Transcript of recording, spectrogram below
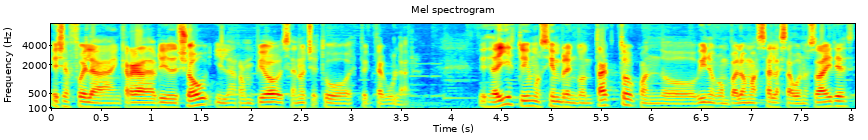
Ella fue la encargada de abrir el show y la rompió, esa noche estuvo espectacular. Desde ahí estuvimos siempre en contacto, cuando vino con Paloma Salas a Buenos Aires,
